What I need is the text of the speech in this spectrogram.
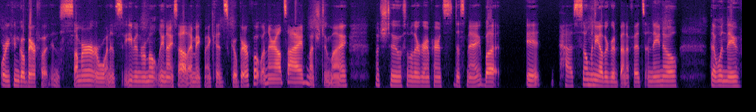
or you can go barefoot in the summer or when it's even remotely nice out. I make my kids go barefoot when they're outside, much to my much to some of their grandparents' dismay, but it has so many other good benefits and they know that when they've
